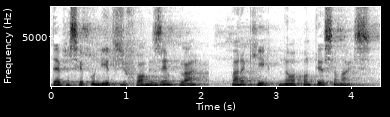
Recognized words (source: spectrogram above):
devem ser punidos de forma exemplar para que não aconteça mais.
